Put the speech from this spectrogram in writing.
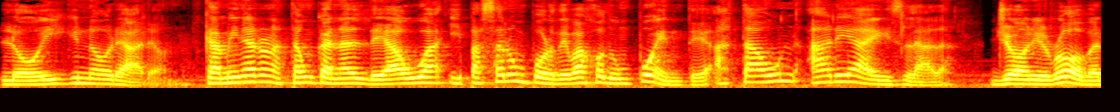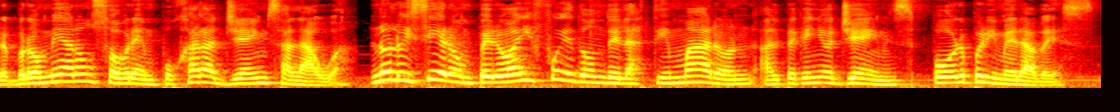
lo ignoraron. Caminaron hasta un canal de agua y pasaron por debajo de un puente hasta un área aislada. John y Robert bromearon sobre empujar a James al agua. No lo hicieron, pero ahí fue donde lastimaron al pequeño James por primera vez.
